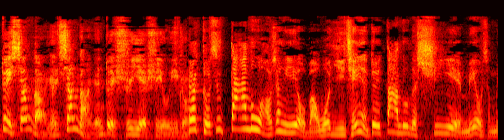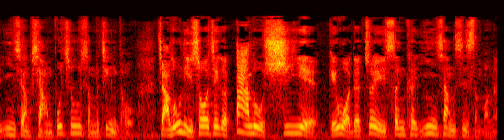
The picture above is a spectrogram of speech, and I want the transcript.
对香港人，香港人对失业是有一种。那可是大陆好像也有吧？我以前也对大陆的失业没有什么印象，想不出什么镜头。假如你说这个大陆失业，给我的最深刻印象是什么呢？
